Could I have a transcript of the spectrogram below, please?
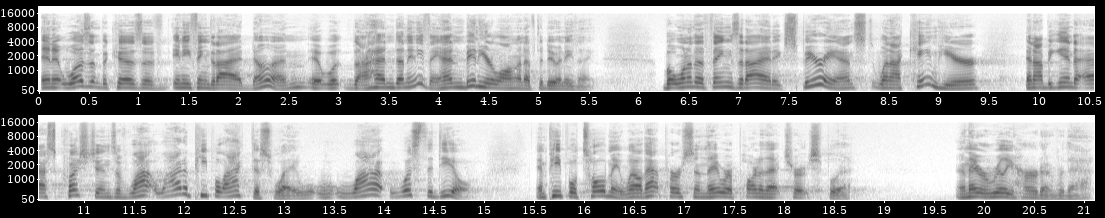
And it wasn't because of anything that I had done. It was, I hadn't done anything. I hadn't been here long enough to do anything. But one of the things that I had experienced when I came here and I began to ask questions of why, why do people act this way? Why, what's the deal? And people told me, well, that person, they were a part of that church split. And they were really hurt over that.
